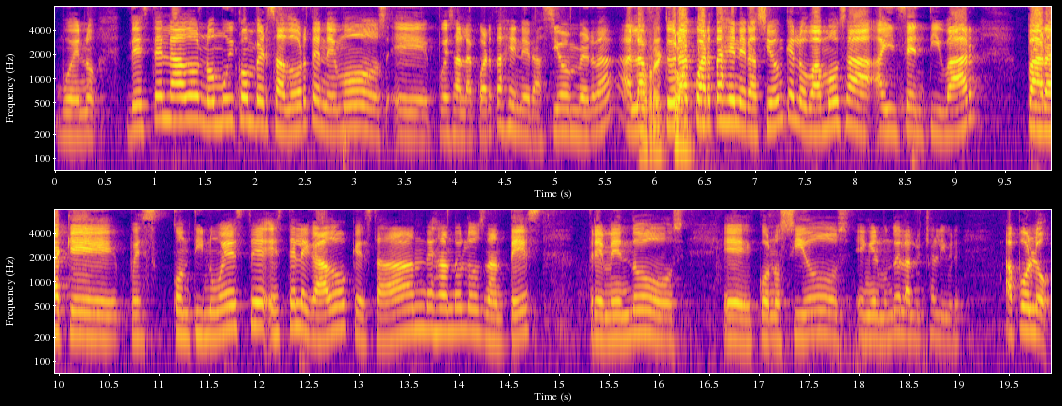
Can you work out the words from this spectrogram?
Bueno, de este lado no muy conversador tenemos eh, pues a la cuarta generación, ¿verdad? A la futura cuarta generación que lo vamos a, incentivar para que pues continúe este, este legado que están dejando los Dantes, tremendos eh, conocidos en el mundo de la lucha libre. Apolo,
